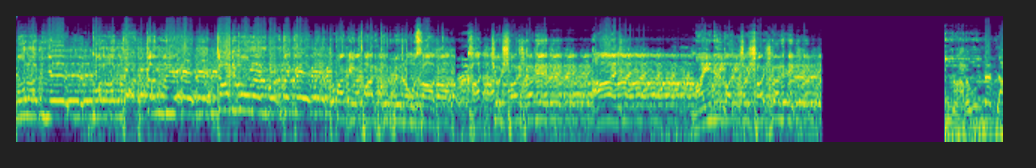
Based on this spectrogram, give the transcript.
মালা দিয়ে গলা ধাক্কান দিয়ে ডায়মন্ড হারবার থেকে তোমাকে পার করবে নৌসাদ খাচ্ছ সরকারের নারাবুদ্দা যা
